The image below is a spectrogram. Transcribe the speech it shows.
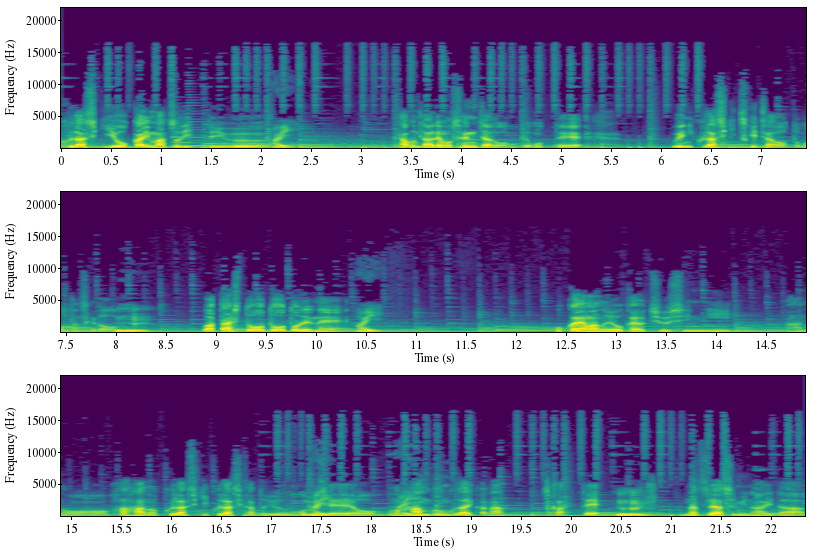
倉敷妖怪祭りっていう、はい。多分誰もせんじゃろうって思って上に倉敷つけちゃおうと思ったんですけど、うん。私と弟でねはい。岡山の妖怪を中心にあの母の倉敷倉敷というお店を、このはい。半分ぐらいかな、使ってうん。夏休みの間は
